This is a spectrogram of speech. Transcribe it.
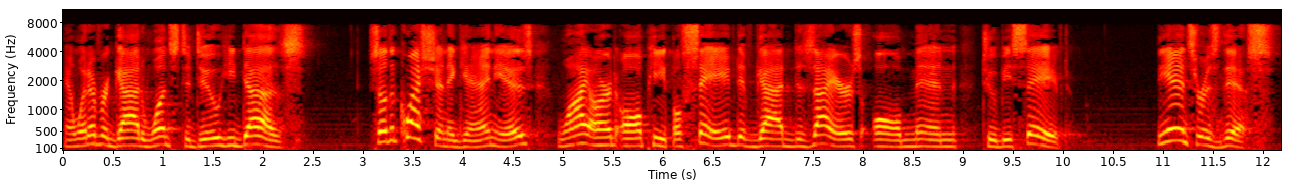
and whatever God wants to do, He does. So the question again is, why aren't all people saved if God desires all men to be saved? The answer is this.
